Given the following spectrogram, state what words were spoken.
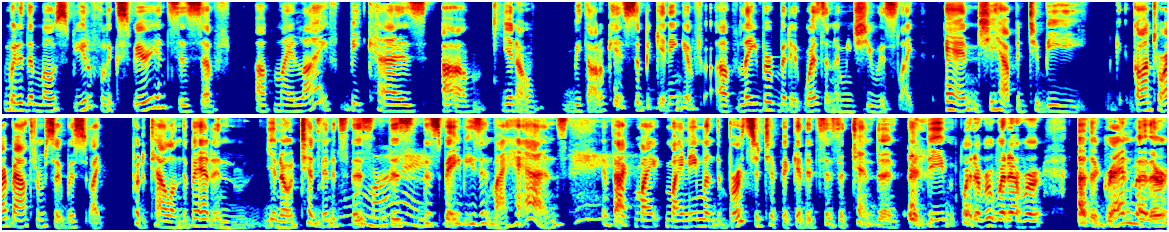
one of the most beautiful experiences of of my life because, um, you know, we thought, okay, it's the beginning of of labor, but it wasn't. I mean, she was like, and she happened to be gone to our bathroom, so it was like put a towel on the bed and you know 10 minutes this oh this this baby's in my hands. In fact my my name on the birth certificate it says attendant and whatever whatever other grandmother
